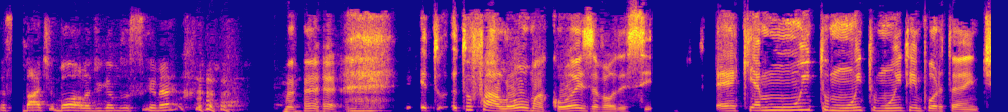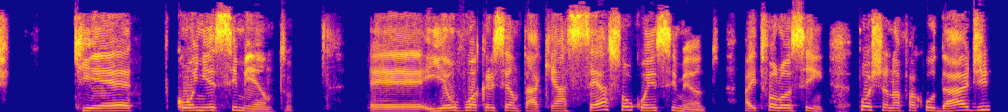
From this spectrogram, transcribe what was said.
esse bate-bola, digamos assim, né? tu, tu, falou uma coisa, Valdeci, é que é muito, muito, muito importante, que é conhecimento. É, e eu vou acrescentar que é acesso ao conhecimento. Aí tu falou assim, poxa, na faculdade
